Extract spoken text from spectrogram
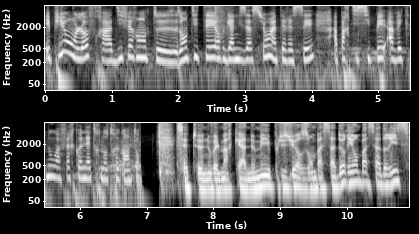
Et puis on l'offre à différentes euh, entités, organisations intéressées à participer avec nous à faire connaître notre canton. Cette nouvelle marque a nommé plusieurs ambassadeurs et ambassadrices,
